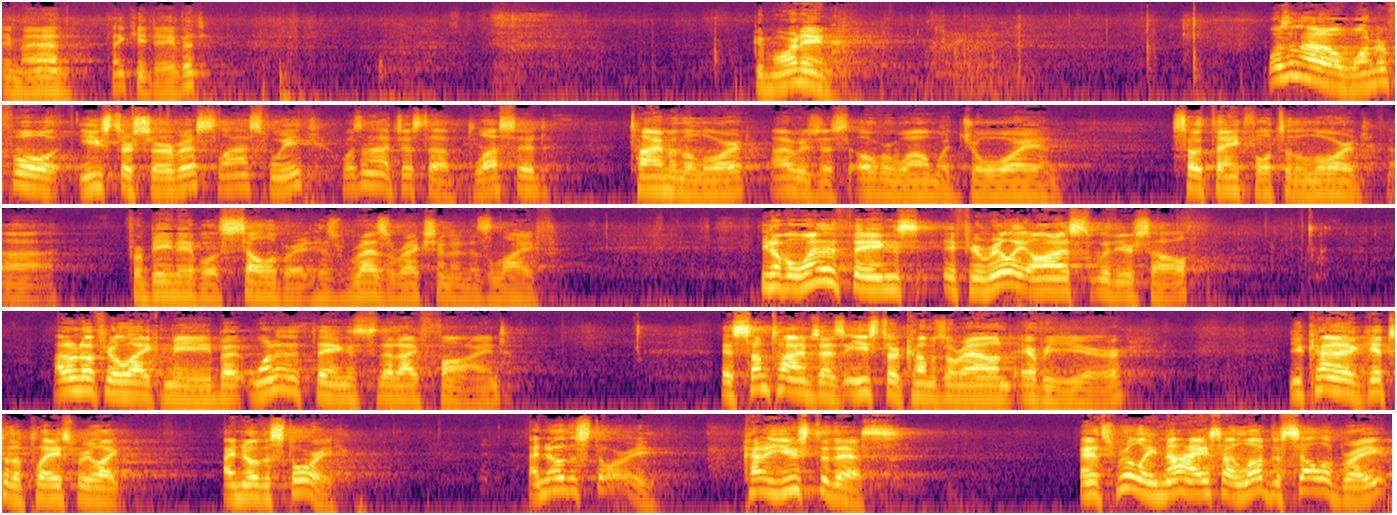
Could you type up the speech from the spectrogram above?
Amen. Thank you, David. Good morning. Wasn't that a wonderful Easter service last week? Wasn't that just a blessed time in the Lord? I was just overwhelmed with joy and so thankful to the Lord uh, for being able to celebrate his resurrection and his life. You know, but one of the things, if you're really honest with yourself, I don't know if you're like me, but one of the things that I find is sometimes as Easter comes around every year, you kind of get to the place where you're like, I know the story. I know the story. Kind of used to this. And it's really nice. I love to celebrate.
